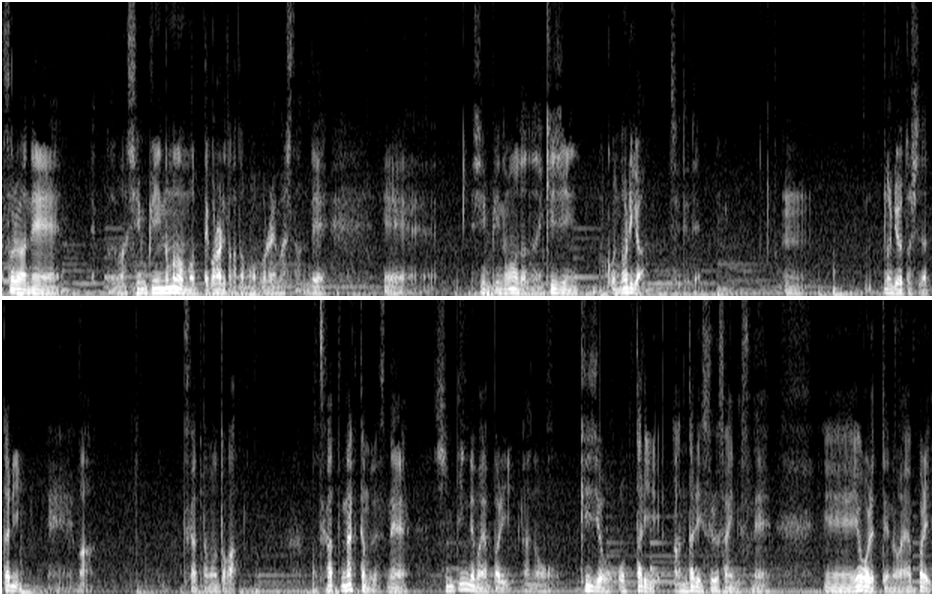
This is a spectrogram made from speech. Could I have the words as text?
それはね、えっと、まあ、新品のものを持ってこられた方もおられましたんで、えー、新品のものだとね、生地にこう、海苔がついてて、うん、海苔落としだったりえ、まあ、使ったものとか、まあ、使ってなくてもですね新品でもやっぱりあの生地を折ったり編んだりする際にですね、えー、汚れっていうのはやっぱり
